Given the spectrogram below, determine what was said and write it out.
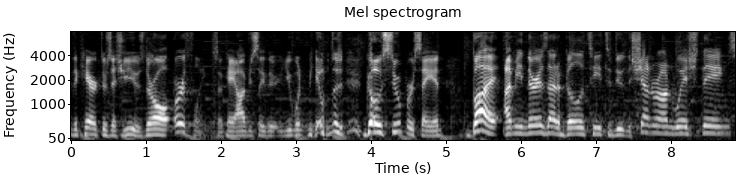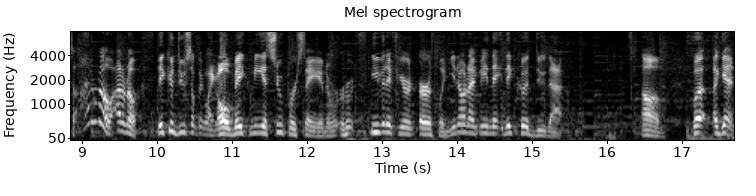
the characters that you use. They're all Earthlings, okay? Obviously, you wouldn't be able to go Super Saiyan, but, I mean, there is that ability to do the Shenron Wish thing, so I don't know, I don't know. They could do something like, oh, make me a Super Saiyan, or, or even if you're an Earthling, you know what I mean? They, they could do that. Um, but again,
